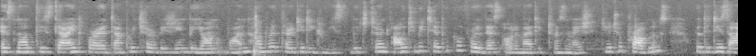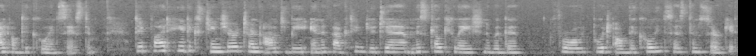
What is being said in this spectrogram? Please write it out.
is not designed for a temperature regime beyond 130 degrees, which turned out to be typical for this automatic transmission due to problems with the design of the cooling system. The applied heat exchanger turned out to be ineffective due to a miscalculation with the throughput of the cooling system circuit,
